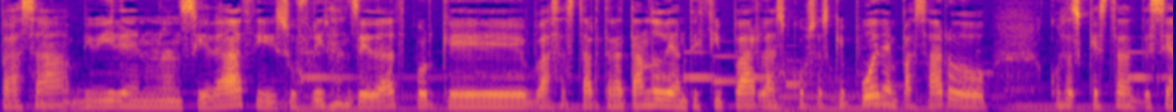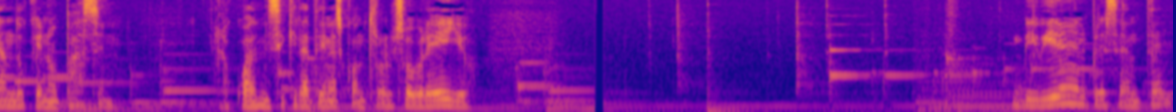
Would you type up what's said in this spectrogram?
vas a vivir en una ansiedad y sufrir ansiedad porque vas a estar tratando de anticipar las cosas que pueden pasar o cosas que estás deseando que no pasen, lo cual ni siquiera tienes control sobre ello. Vivir en el presente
